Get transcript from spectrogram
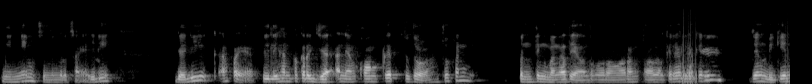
minim sih menurut saya. Jadi jadi apa ya pilihan pekerjaan yang konkret itu loh itu kan penting banget ya untuk orang-orang tahu akhirnya mungkin mm. yang bikin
